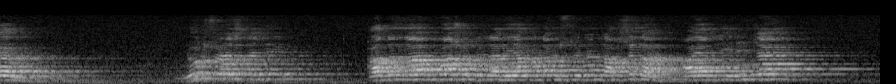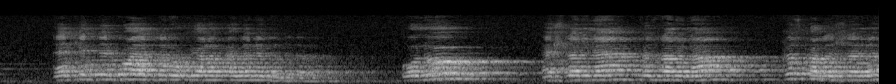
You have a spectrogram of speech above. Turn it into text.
görmedim. Nur suresindeki kadınlar başörtüleri yakından üstüne taksınlar ayeti inince erkekler bu ayetleri okuyarak evlenebildiler. Onu eşlerine, kızlarına, kız kardeşlerine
